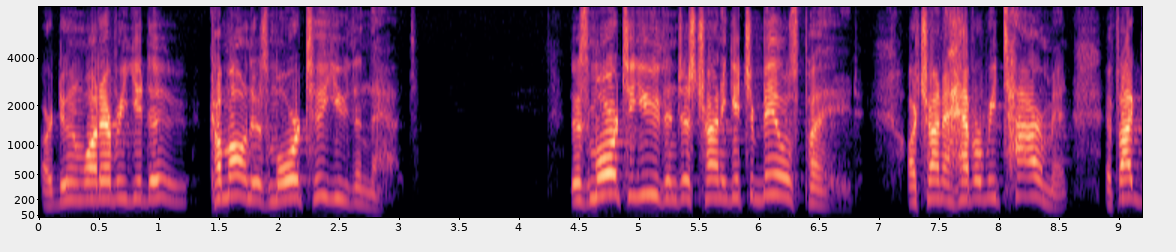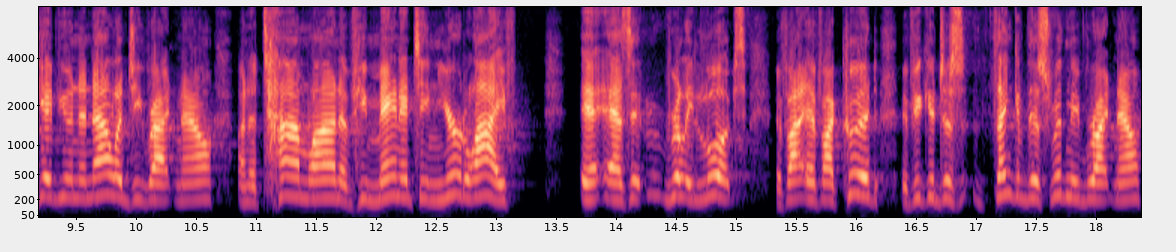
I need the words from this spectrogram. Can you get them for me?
or doing whatever you do. Come on, there's more to you than that. There's more to you than just trying to get your bills paid or trying to have a retirement. If I gave you an analogy right now on a timeline of humanity in your life, as it really looks, if I, if I could, if you could just think of this with me right now,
